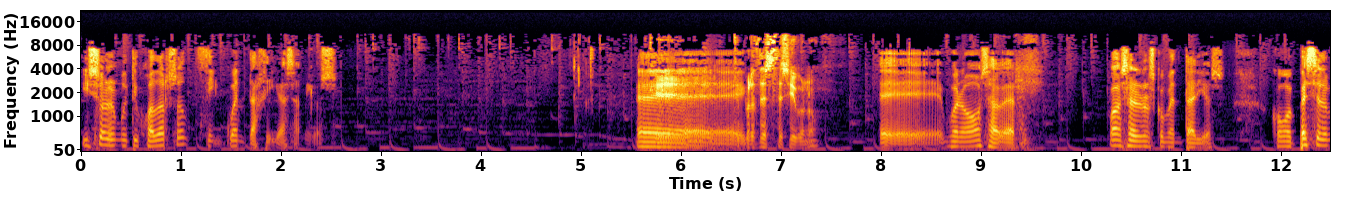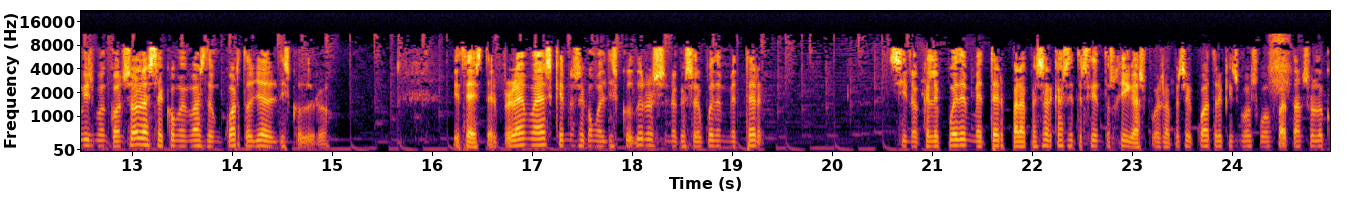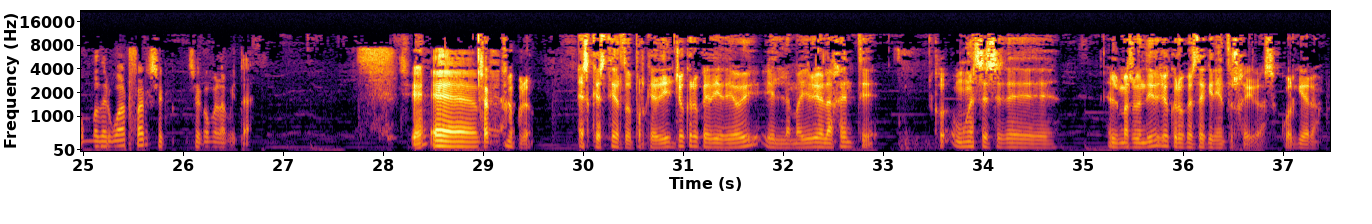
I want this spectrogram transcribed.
Y solo el multijugador son 50 gigas, amigos. Eh, te parece excesivo, ¿no? eh, bueno, vamos a ver. Vamos a ver los comentarios. Como pese lo mismo en consola, se come más de un cuarto ya del disco duro. Dice este, el problema es que no se come el disco duro, sino que se le pueden meter sino que le pueden meter para pesar casi 300 gigas, pues la PS4, Xbox One Fat tan solo con Modern Warfare se, se come la mitad. Sí, Eh, exacto. No, pero es que es cierto, porque yo creo que a día de hoy la mayoría de la gente, un SSD, el más vendido yo creo que es de 500 gigas, cualquiera.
